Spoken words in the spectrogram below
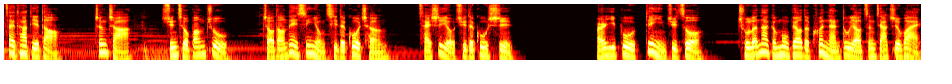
在他跌倒、挣扎、寻求帮助、找到内心勇气的过程，才是有趣的故事。而一部电影剧作，除了那个目标的困难度要增加之外，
